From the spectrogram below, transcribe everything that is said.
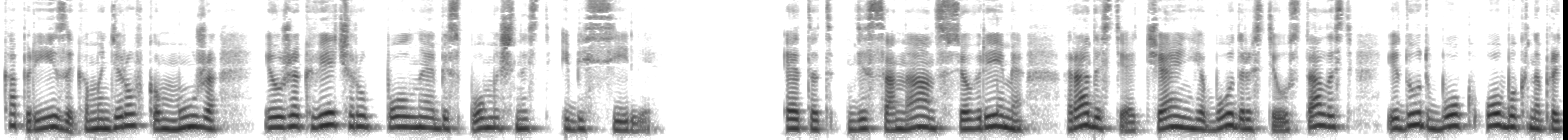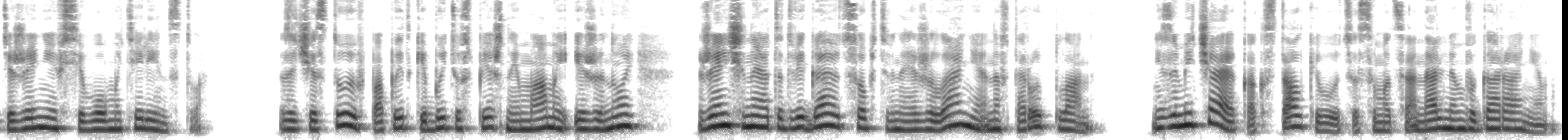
капризы, командировка мужа и уже к вечеру полная беспомощность и бессилие. Этот диссонанс все время, радости, отчаяние, бодрости, усталость идут бок о бок на протяжении всего материнства. Зачастую в попытке быть успешной мамой и женой женщины отодвигают собственные желания на второй план не замечая, как сталкиваются с эмоциональным выгоранием.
